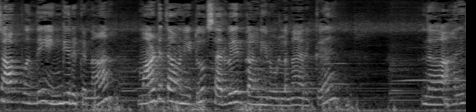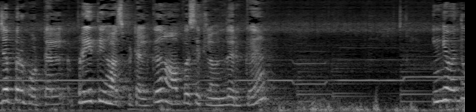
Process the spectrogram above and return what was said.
ஷாப் வந்து எங்கே இருக்குன்னா மாட்டுத்தாவணி டு சர்வேர் காலனி ரோட்டில் தான் இருக்குது இந்த ஹஞ்சப்பர் ஹோட்டல் பிரீத்தி ஹாஸ்பிட்டலுக்கு ஆப்போசிட்டில் வந்து இருக்குது இங்கே வந்து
